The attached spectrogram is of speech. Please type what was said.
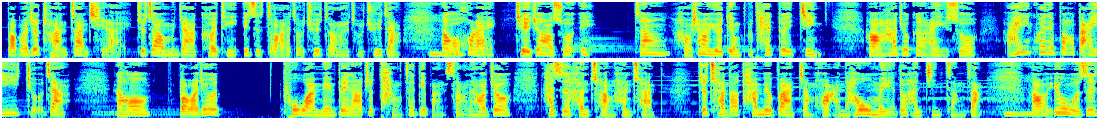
爸爸就突然站起来，就在我们家客厅一直走来走去，走来走去这样。然后后来姐就想说，诶，这样好像有点不太对劲。然后他就跟阿姨说：“阿姨，快点帮我打一一九这样。”然后宝宝就铺完棉被，然后就躺在地板上，然后就开始很喘很喘，就喘到他没有办法讲话。然后我们也都很紧张这样。然后因为我是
